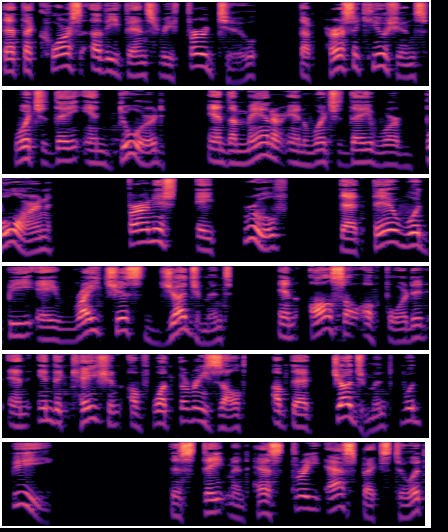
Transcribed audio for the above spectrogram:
that the course of events referred to the persecutions which they endured and the manner in which they were borne, furnished a proof that there would be a righteous judgment and also afforded an indication of what the result of that judgment would be. This statement has three aspects to it,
